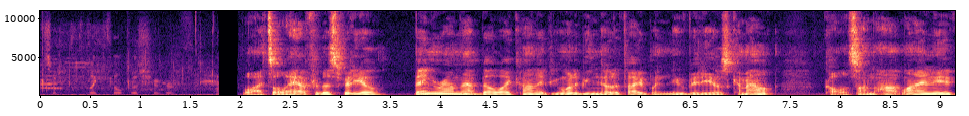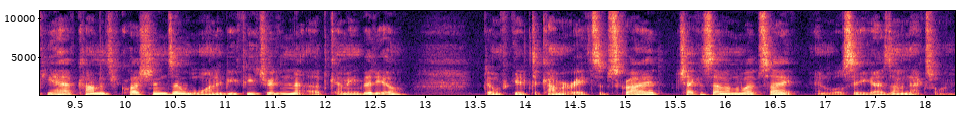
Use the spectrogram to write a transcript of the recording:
It's like filled with sugar. Well, that's all I have for this video. Bang around that bell icon if you want to be notified when new videos come out. Call us on the hotline if you have comments or questions and want to be featured in an upcoming video. Don't forget to comment, rate, subscribe. Check us out on the website, and we'll see you guys on the next one.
